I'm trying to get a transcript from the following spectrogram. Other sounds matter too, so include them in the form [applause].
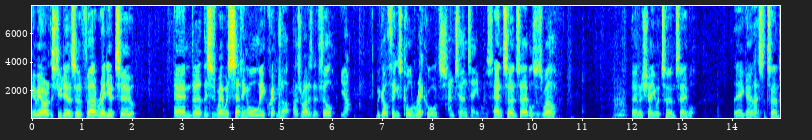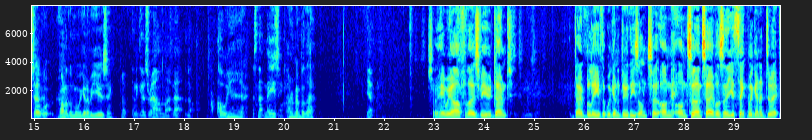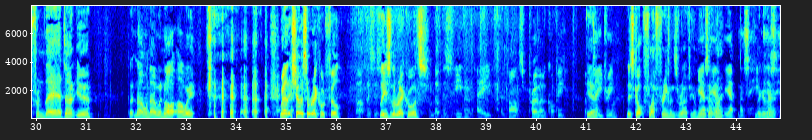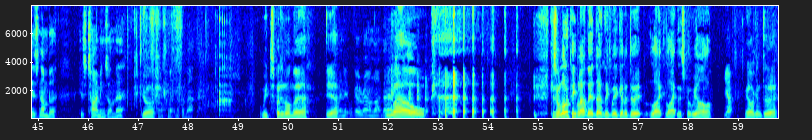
Here we are at the studios of uh, Radio 2, and uh, this is where we're setting all the equipment up. That's right, isn't it, Phil? Yep. We've got things called records And turntables. and turntables as well. And I'll show you a turntable. There you go, that's the turntable. One of them we're going to be using. And it goes round like that. Look. Oh, yeah, Isn't that amazing? I remember that. Yep. So here we are. For those of you who don't don't believe that we're going to do these on tu- on on turntables, and you think we're going to do it from there, don't you? But no, no, we're not, are we? [laughs] well, show us a record, Phil. Well, this is These are the records. Look, there's even a advanced promo copy of Yeah. Daydream. It's got Fluff Freeman's writing on there. Yeah, Is that yeah, right? Yeah, that's he, his, that. his number, his timings on there. Gosh, Oh, look, look at that. we put it on there. Yeah. And it will go round like that. Wow. [laughs] Because a lot of people out there don't think we're going to do it like like this, but we are. Yep. We are going to do it.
